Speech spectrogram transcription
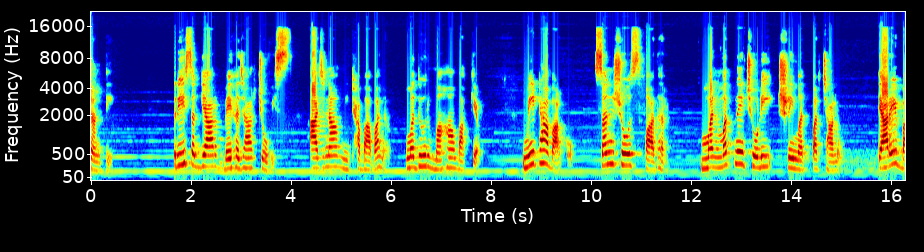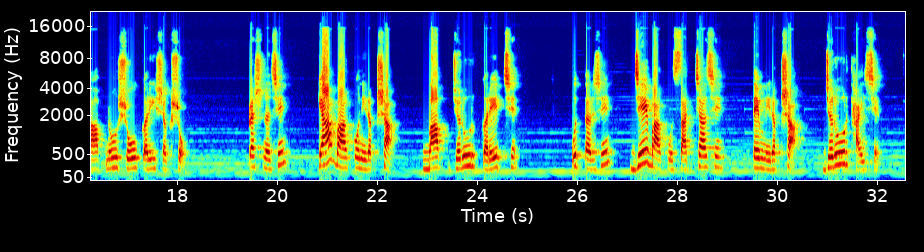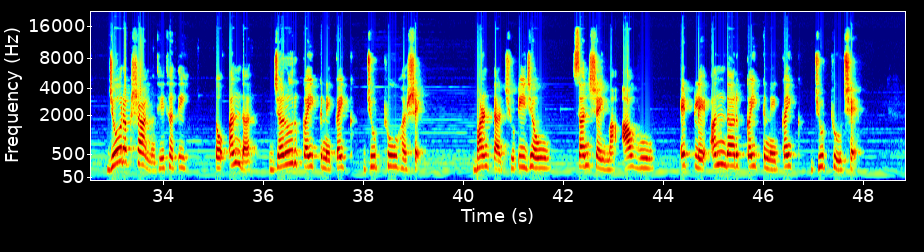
શાંતિ. ત્રીસ અગિયાર બે હજાર ચોવીસ. આજના મીઠા બાબાના મધુર મહાવાક્ય. મીઠા બાળકો સન ફાધર મન્મથને છોડી શ્રીમત પર ચાલો. ત્યારે બાપનો શો કરી શકશો. પ્રશ્ન છે, કયા બાળકોની રક્ષા બાપ જરૂર કરે જ છે? ઉત્તર છે, જે બાળકો સાચા છે તેમની રક્ષા જરૂર થાય છે. જો રક્ષા નથી થતી, તો અંદર જરૂર કંઈક ને કંઈક જૂઠું હશે. ભણતર છૂટી જવું, સંશયમાં આવવું, એટલે અંદર કંઈક ને કંઈક જૂઠું છે.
